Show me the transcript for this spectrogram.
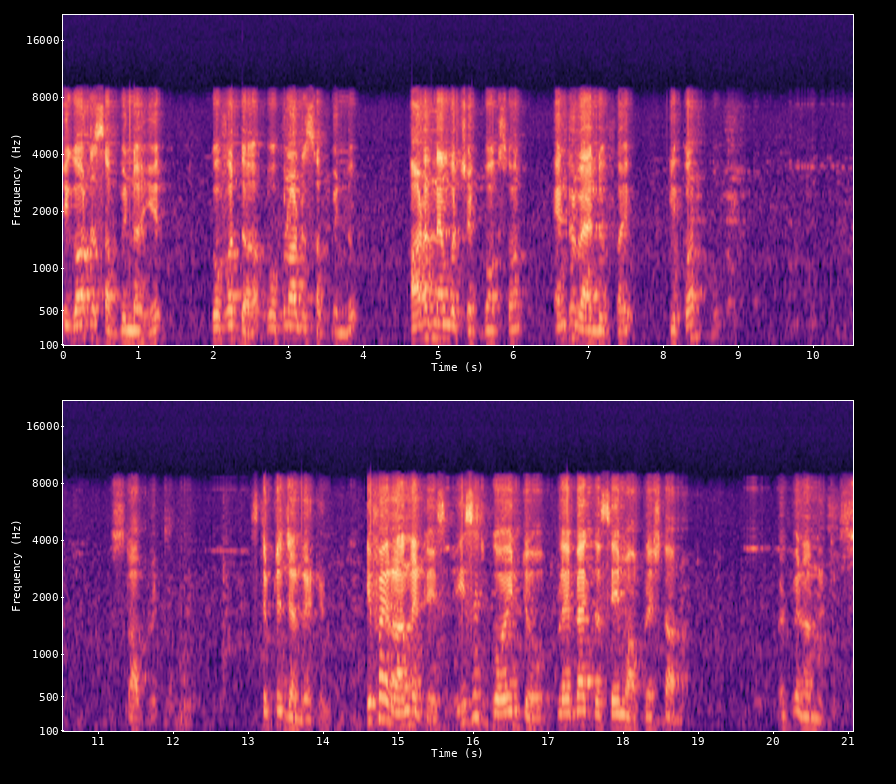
You got the sub window here. Go for the open order sub window. Order number checkbox on. Enter value 5. Click on OK. Stop it. Script is generated. If I run it is, is it going to play back the same operation or not? Let me run it is.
